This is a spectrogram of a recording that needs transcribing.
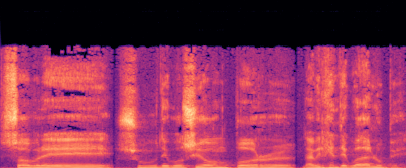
sobre su devoción por la Virgen de Guadalupe.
